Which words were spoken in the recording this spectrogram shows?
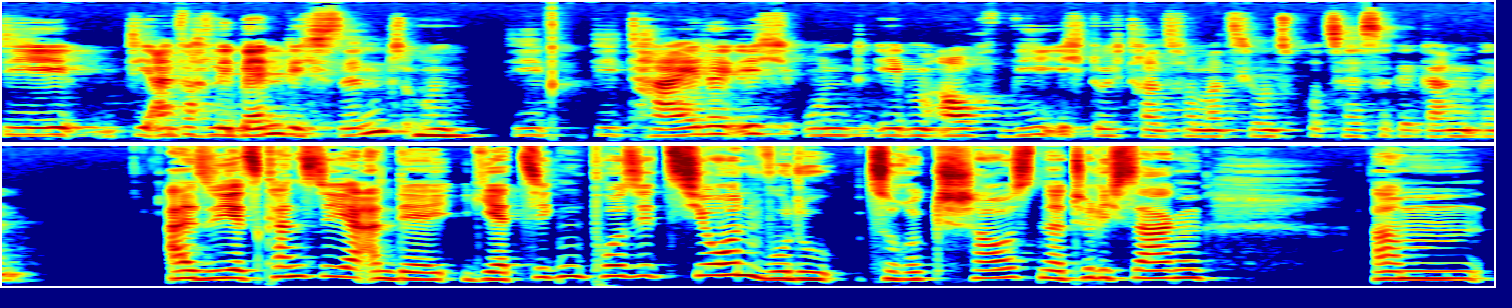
die, die einfach lebendig sind mhm. und die, die teile ich und eben auch, wie ich durch Transformationsprozesse gegangen bin. Also jetzt kannst du ja an der jetzigen Position, wo du zurückschaust, natürlich sagen, ähm,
